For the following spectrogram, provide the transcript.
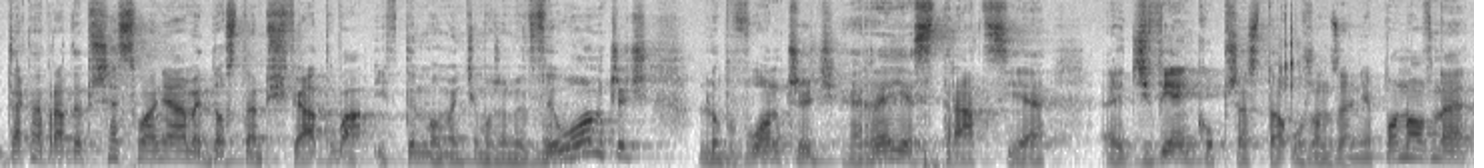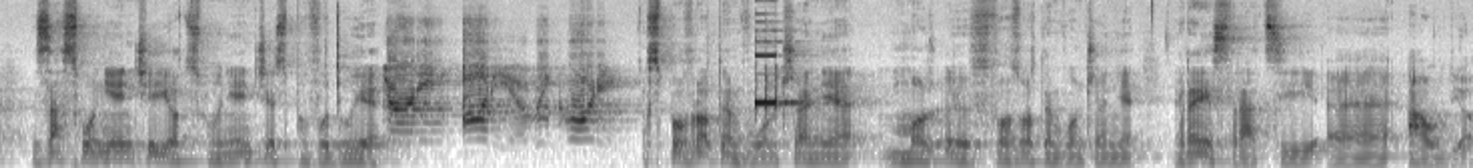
y, tak naprawdę przesłaniamy dostęp światła i w tym momencie możemy wyłączyć lub włączyć rejestrację e, dźwięku przez to urządzenie. Ponowne zasłonięcie i odsłonięcie spowoduje z powrotem włączenie, e, z powrotem włączenie rejestracji e, audio.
